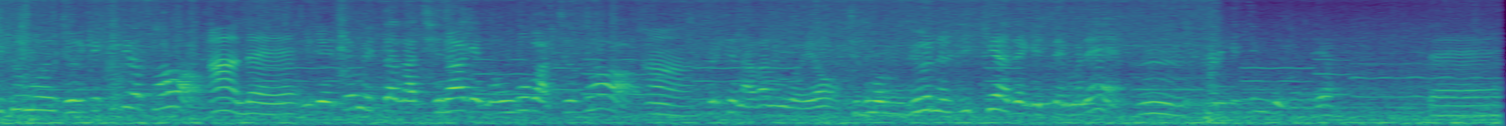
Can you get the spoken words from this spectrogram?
지금은 저렇게 끓여서 아 네. 이제 좀 이따가 진하게 농도 맞춰서 어. 그렇게 나가는 거예요. 지금은 면을 익혀야 되기 때문에 음. 이렇게 찍는 거예요. 네.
